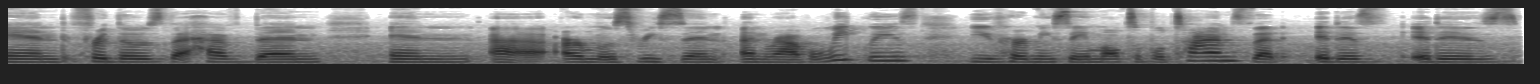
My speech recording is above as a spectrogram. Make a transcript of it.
And for those that have been in uh, our most recent Unravel weeklies, you've heard me say multiple times that it is it is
